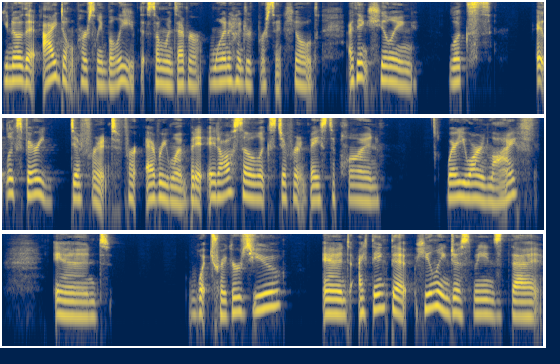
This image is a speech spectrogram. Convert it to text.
you know that I don't personally believe that someone's ever 100% healed. I think healing looks it looks very different for everyone, but it, it also looks different based upon where you are in life and what triggers you. And I think that healing just means that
